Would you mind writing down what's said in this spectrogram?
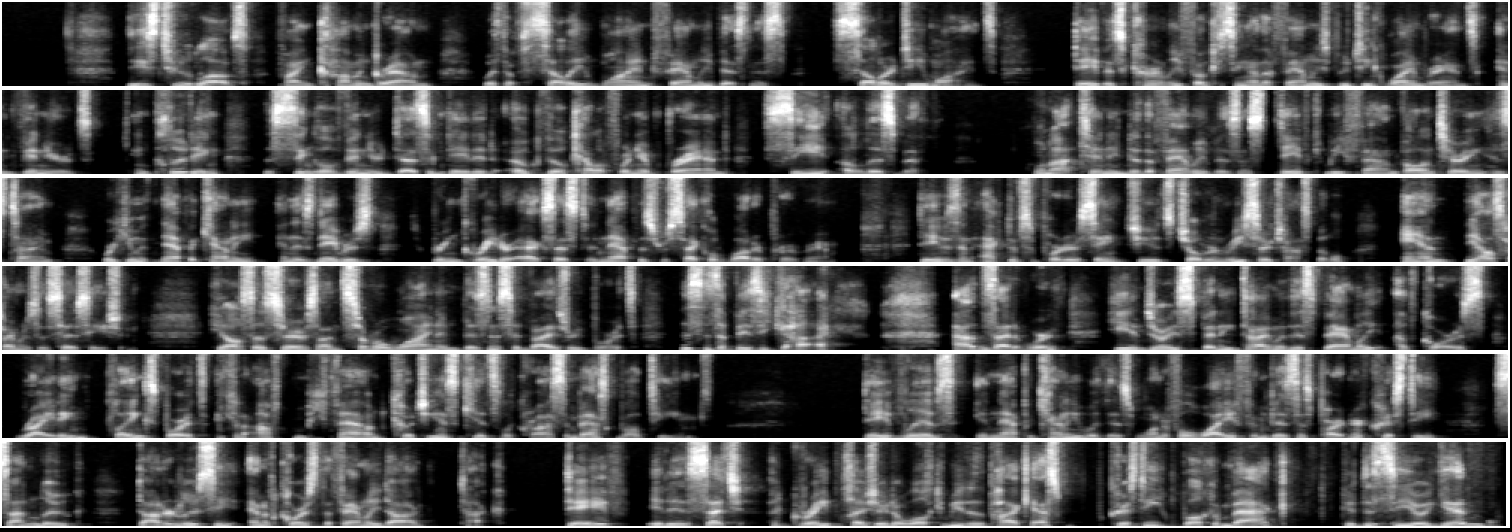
These two loves find common ground with the Ficeli wine family business, Cellar D Wines, Dave is currently focusing on the family's boutique wine brands and vineyards, including the single vineyard designated Oakville, California brand C. Elizabeth. While not tending to the family business, Dave can be found volunteering his time working with Napa County and his neighbors to bring greater access to Napa's recycled water program. Dave is an active supporter of St. Jude's Children's Research Hospital and the Alzheimer's Association. He also serves on several wine and business advisory boards. This is a busy guy. Outside of work, he enjoys spending time with his family, of course, writing, playing sports, and can often be found coaching his kids' lacrosse and basketball teams. Dave lives in Napa County with his wonderful wife and business partner, Christi, son Luke, daughter Lucy, and of course, the family dog, Tuck. Dave, it is such a great pleasure to welcome you to the podcast. Christi, welcome back. Good to see you again.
